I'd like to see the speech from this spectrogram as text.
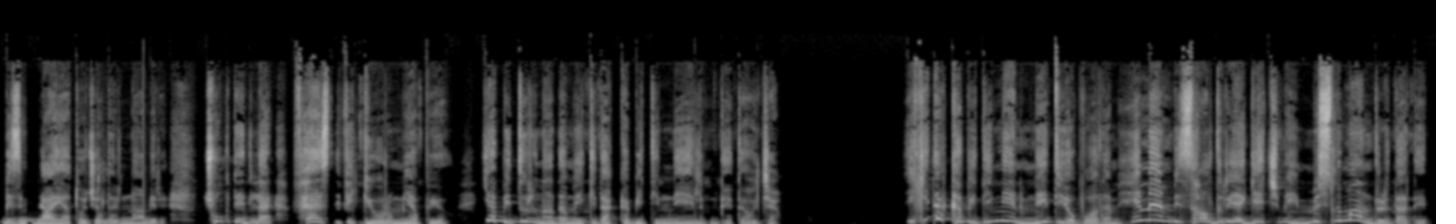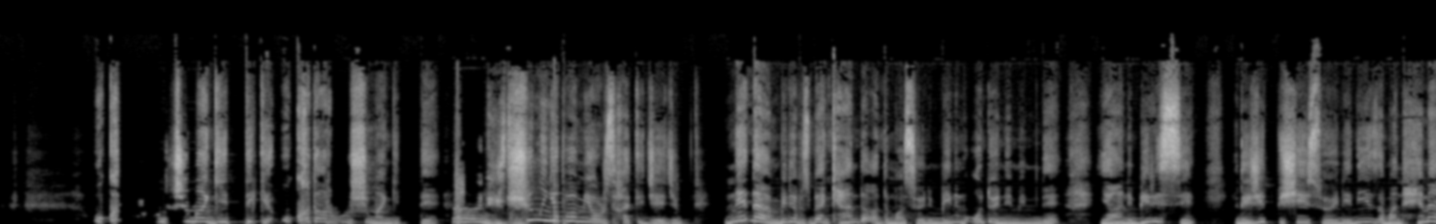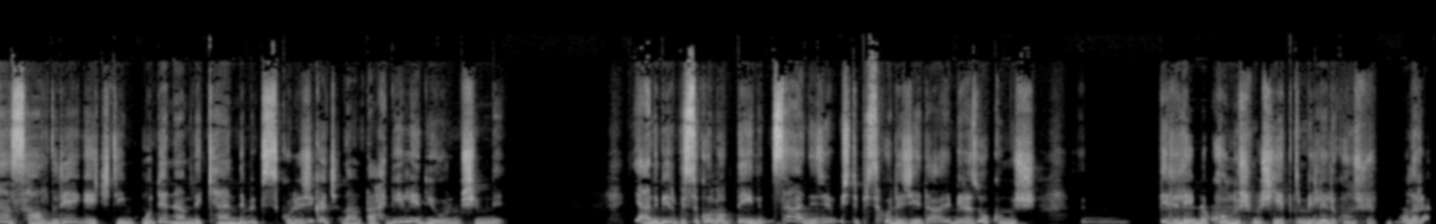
Bizim ilahiyat hocalarından biri. Çok dediler felsefik yorum yapıyor. Ya bir durun adamı iki dakika bir dinleyelim dedi hocam. İki dakika bir dinleyelim ne diyor bu adam? Hemen bir saldırıya geçmeyin. Müslümandır da dedi. O kadar hoşuma gitti ki o kadar hoşuma gitti. Ay. Şunu yapamıyoruz Hatice'cim. Neden biliyor musun? Ben kendi adıma söyleyeyim. Benim o dönemimde yani birisi rigid bir şey söylediği zaman hemen saldırıya geçtiğim o dönemde kendimi psikolojik açıdan tahlil ediyorum şimdi. Yani bir psikolog değilim. Sadece işte psikolojiye dair biraz okumuş, birileriyle konuşmuş, yetkin birileriyle konuşmuş olarak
